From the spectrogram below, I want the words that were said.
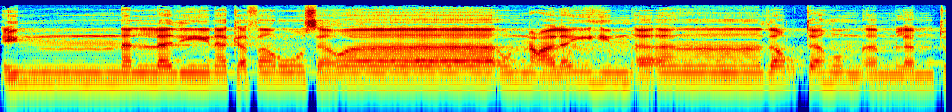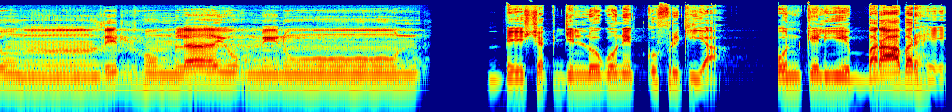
ان الذين كفروا سواء عليهم اانذرتهم ام لم تنذرهم لا يؤمنون بے شک جن لوگوں نے کفر کیا، ان کے لیے برابر ہے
